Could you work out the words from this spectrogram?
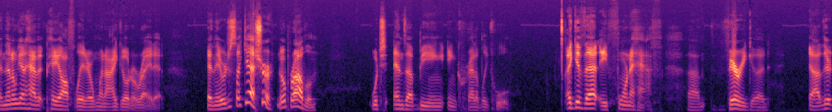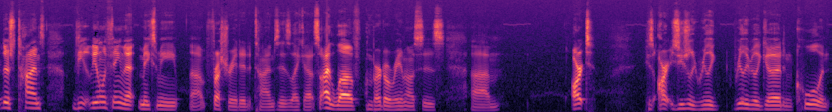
and then I'm going to have it pay off later when I go to write it. And they were just like, yeah, sure, no problem. Which ends up being incredibly cool. I give that a four and a half. Um, very good. Uh, there, there's times the the only thing that makes me uh, frustrated at times is like uh, so I love Humberto Ramos's um, art. His art is usually really really really good and cool and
